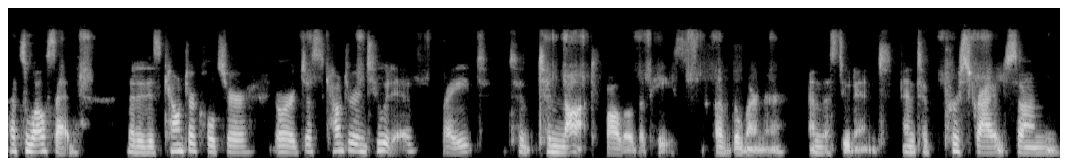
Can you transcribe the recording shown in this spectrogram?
that's well said that it is counterculture or just counterintuitive right to to not follow the pace of the learner and the student and to prescribe some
